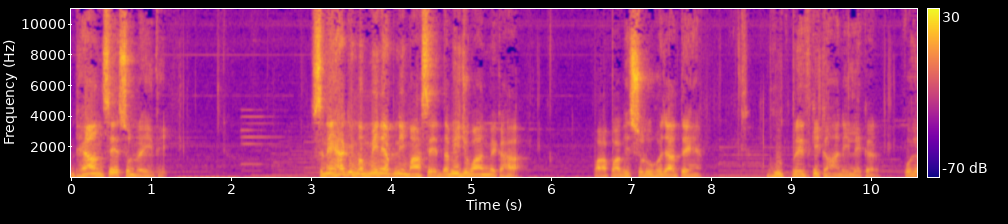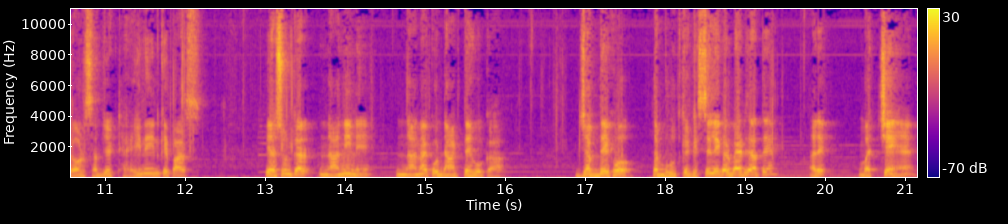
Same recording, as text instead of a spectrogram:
ध्यान से सुन रही थी। स्नेहा की मम्मी ने अपनी माँ से दबी ज़ुबान में कहा, पापा भी शुरू हो जाते हैं। भूत प्रेत की कहानी लेकर कोई और सब्जेक्ट है ही नहीं इनके पास। यह सुनकर नानी ने नाना को डांटते हुए कहा, जब देखो, तब भूत के किस्से लेकर बैठ जाते हैं। अरे, बच्चे हैं,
